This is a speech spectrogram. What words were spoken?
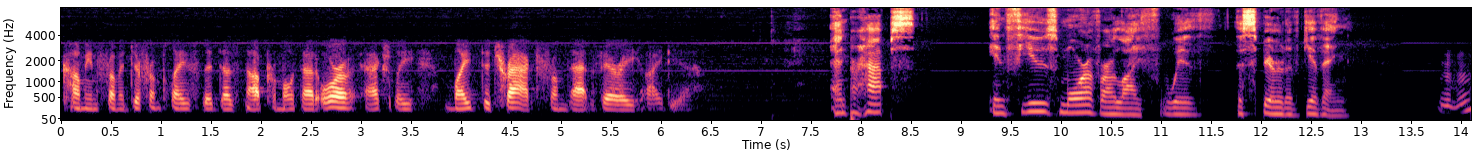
coming from a different place that does not promote that or actually might detract from that very idea. And perhaps infuse more of our life with the spirit of giving mm-hmm.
